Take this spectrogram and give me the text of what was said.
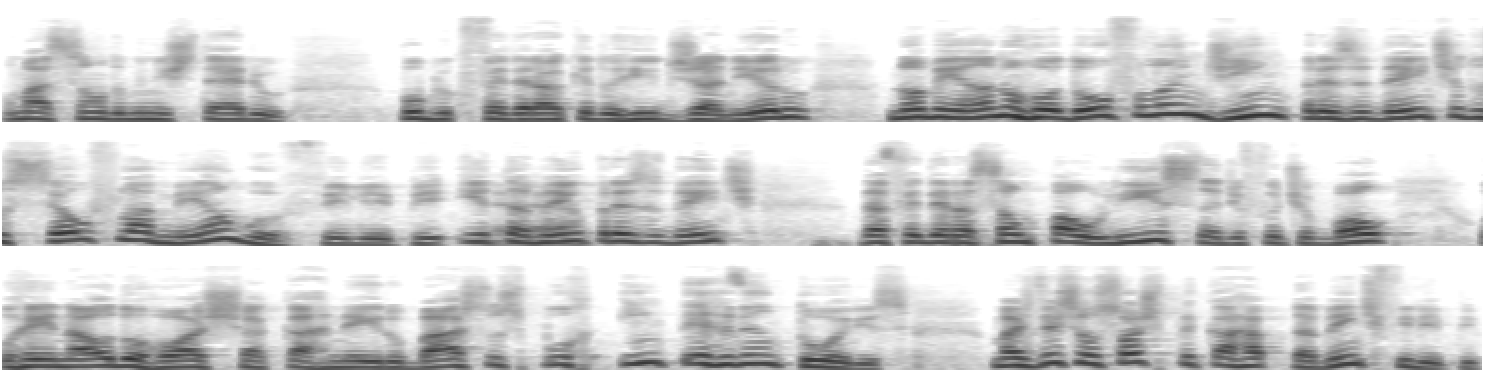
uma ação do Ministério Público Federal aqui do Rio de Janeiro, nomeando Rodolfo Landim, presidente do seu Flamengo, Felipe, e é. também o presidente da Federação Paulista de Futebol, o Reinaldo Rocha Carneiro Bastos, por interventores. Mas deixa eu só explicar rapidamente, Felipe.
